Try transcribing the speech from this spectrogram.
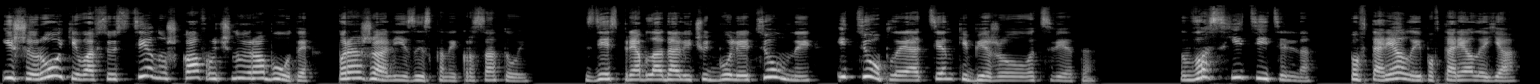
и широкий во всю стену шкаф ручной работы поражали изысканной красотой. Здесь преобладали чуть более темные и теплые оттенки бежевого цвета. «Восхитительно!» — повторяла и повторяла я.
